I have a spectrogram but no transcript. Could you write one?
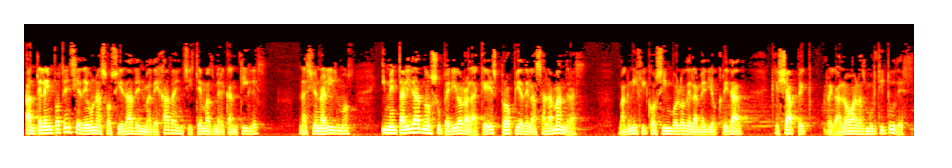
ante la impotencia de una sociedad enmadejada en sistemas mercantiles, nacionalismos y mentalidad no superior a la que es propia de las salamandras, magnífico símbolo de la mediocridad que Chapek regaló a las multitudes.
